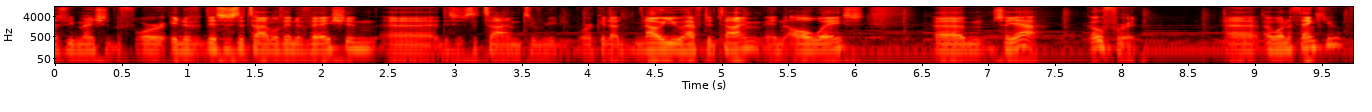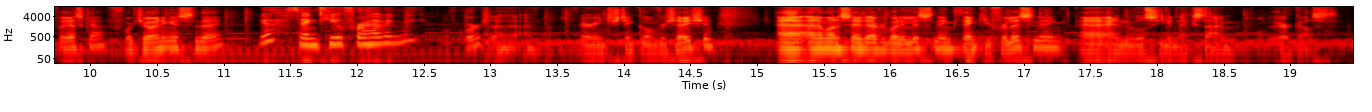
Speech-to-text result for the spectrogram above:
as we mentioned before, this is the time of innovation. Uh, this is the time to really work it out. Now you have the time in all ways. Um, so yeah, go for it. Uh, I want to thank you, Vareska, for joining us today. Yeah. Thank you for having me. Of course, uh, it was a very interesting conversation. Uh, and I want to say to everybody listening, thank you for listening, uh, and we'll see you next time on the Urcast.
